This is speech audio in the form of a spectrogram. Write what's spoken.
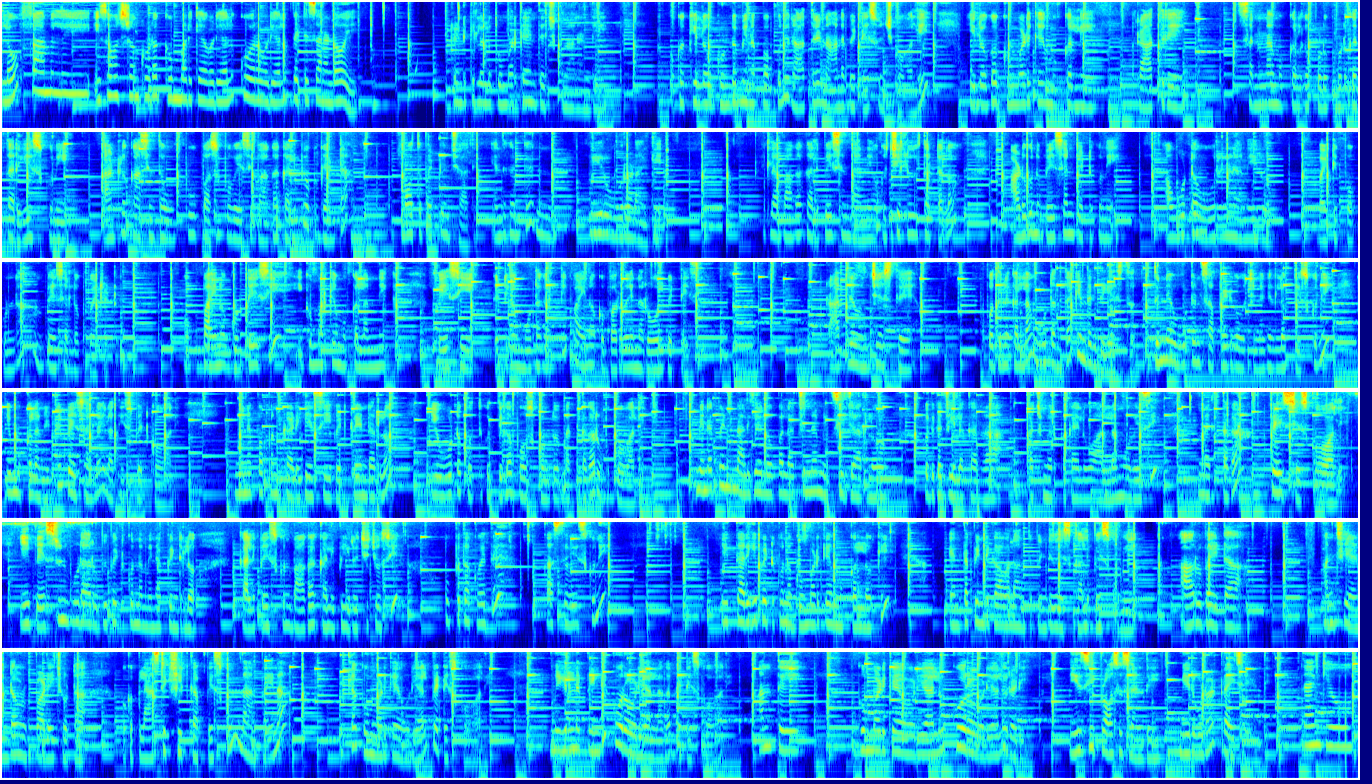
Hello family ఈ సంవత్సరం కూడా గుమ్మడికాయ వడియాలు కూర వడియాలు పెట్టేశానండోయ్ రెండు కిలోల గుమ్మడికాయని తెచ్చుకున్నానండి. ఒక కిలో గుండు మినపప్పుని రాత్రి నానబెట్టేసి ఉంచుకోవాలి. ఈలోగా గుమ్మడికాయ ముక్కల్ని రాత్రి సన్న ముక్కలుగా పొడుగు పొడుగా తరిగేసుకుని దాంట్లో కాసింత ఉప్పు పసుపు వేసి బాగా కలిపి ఒక గంట మూత పెట్టి ఉంచాలి. ఎందుకంటే నీరు ఊరడానికి ఇట్లా బాగా కలిపేసిన దాన్ని ఒక చిల్లుల తట్టలో. అడుగున బేసన్ పెట్టుకుని ఆ ఊట ఊరిన నీరు బయటికి పోకుండా బేసన్లోకి పోయేటట్టు. ఒక పైన గుడ్డేసి ఈ గుమ్మడికాయ ముక్కలన్నీ వేసి గట్టిగా మూట కట్టి పైన ఒక బరువైన రోల్ పెట్టేసి రాత్రి ఉంచేస్తే పొద్దున కల్లా ఊటంతా కిందకి దిగేస్తుంది. పొద్దున్నే ఊటని సపరేట్గా ఒక చిన్న గిన్నెలోకి తీసుకుని ఈ ముక్కలన్నింటినీ బేసన్లో ఇలా తీసి పెట్టుకోవాలి. మినపప్పును కడిగేసి వెట్ గ్రైండర్లో ఈ ఊట కొద్ది కొద్దిగా పోసుకుంటూ మెత్తగా రుబ్బుకోవాలి. మినపిండి నలిగే లోపల చిన్న మిక్సీ జార్లో కొద్దిగా జీలకర్ర పచ్చిమిరపకాయలు అల్లము వేసి మెత్తగా పేస్ట్ చేసుకోవాలి. ఈ పేస్ట్ని కూడా రుబ్బి పెట్టుకున్న మినపిండిలో కలిపేసుకుని బాగా కలిపి రుచి చూసి ఉప్పు తక్కువైతే కాస్త వేసుకుని ఈ తరిగి పెట్టుకున్న గుమ్మడికాయ ముక్కల్లోకి ఎంత పిండి కావాలో అంత పిండి వేసి కలిపేసుకుని ఆరు బయట మంచి ఎండ పడే చోట ఒక ప్లాస్టిక్ షీట్ కప్పేసుకుని దానిపైన ఇట్లా గుమ్మడికాయ వడియాలు పెట్టేసుకోవాలి. మిగిలిన పిండి కూర వడియాల్లాగా పెట్టేసుకోవాలి. అంతే. గుమ్మడికాయ వడియాలు కూర వడియాలు రెడీ. ఈజీ ప్రాసెస్ అండి. మీరు కూడా ట్రై చేయండి. Thank you.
